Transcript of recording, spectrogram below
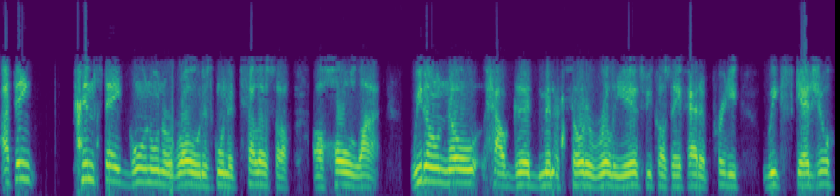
I think Penn State going on the road is going to tell us a, a whole lot. We don't know how good Minnesota really is because they've had a pretty weak schedule.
